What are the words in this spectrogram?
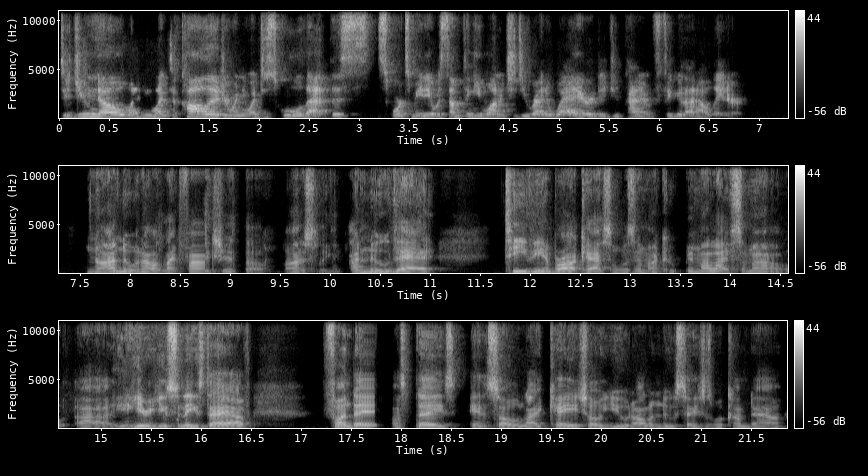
Did you know when you went to college or when you went to school that this sports media was something you wanted to do right away, or did you kind of figure that out later? No, I knew when I was like five, six years old. Honestly, I knew that TV and broadcasting was in my in my life somehow. Uh, here in Houston, they used to have fun day on Sundays, and so like KHOU and all the news stations would come down.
